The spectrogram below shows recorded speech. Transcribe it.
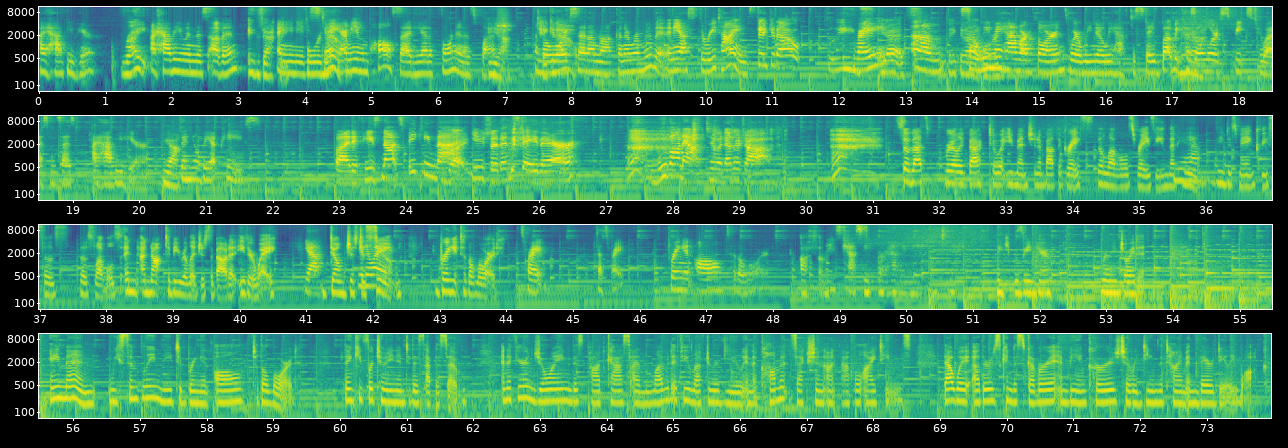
I have you here. Right. I have you in this oven Exactly. and you need For to stay. now. I mean, even Paul said he had a thorn in his flesh. Yeah. And Take the it Lord out. said, I'm not going to remove it. And he asked three times, Take it out, please. right? Yes. Um, Take it so out, we Lord. may have our thorns where we know we have to stay, but because Yeah. the Lord speaks to us and says, I have you here, yeah. then you'll be at peace. But if he's not speaking that, Right. you shouldn't stay there. Move on out to another job. So that's really back to what you mentioned about the grace, the levels raising that Yeah. he he just may increase those those levels and, and not to be religious about it either way. Yeah, Don't just Either way. assume. Bring it to the Lord. that's right. That's right. Bring it all to the Lord. Awesome. Thanks, Cassie, for having me here today. Thank you for being here. Really enjoyed it. Amen. We simply need to bring it all to the Lord. Thank you for tuning into this episode. And if you're enjoying this podcast, I'd love it if you left a review in the comment section on Apple iTunes. That way, others can discover it and be encouraged to redeem the time in their daily walk.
